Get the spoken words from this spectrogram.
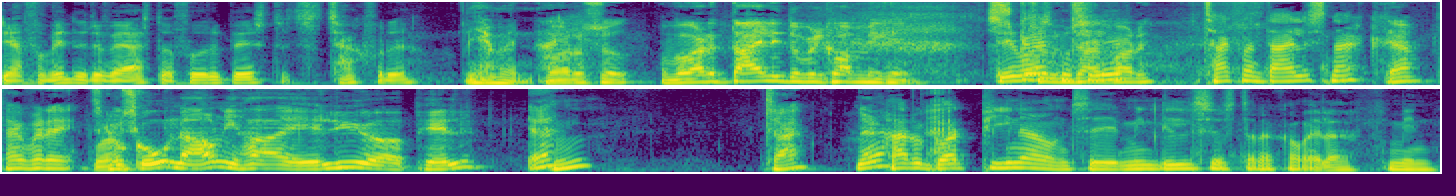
jeg har forventet det værste og fået det bedste, så tak for det. Jamen, Hvor er du sød. Og hvor er det dejligt, du vil komme, Michael. Det var Tusind tak for det. Tak for en dejlig snak. Ja, tak for i dag. Hvor er det gode navn, I har, Elly og Pelle. Ja. Tak. Ja. Har du et godt pigenavn til min lille søster, der kommer, eller min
